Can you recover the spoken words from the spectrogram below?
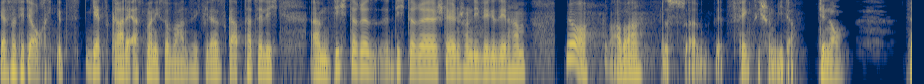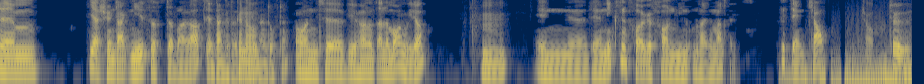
Ja, es passiert ja auch jetzt, jetzt gerade erstmal nicht so wahnsinnig viel. Also es gab tatsächlich ähm, dichtere, dichtere Stellen schon, die wir gesehen haben. Ja, aber das äh, fängt sich schon wieder. Genau. Ähm, ja, schönen Dank, Nils, dass du dabei warst. Ja, danke, dass Genau. ich hier sein durfte. Und äh, wir hören uns alle morgen wieder Hm. in äh, der nächsten Folge von Minutenweise Matrix. Bis denn, ciao. Ciao. Tschüss.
